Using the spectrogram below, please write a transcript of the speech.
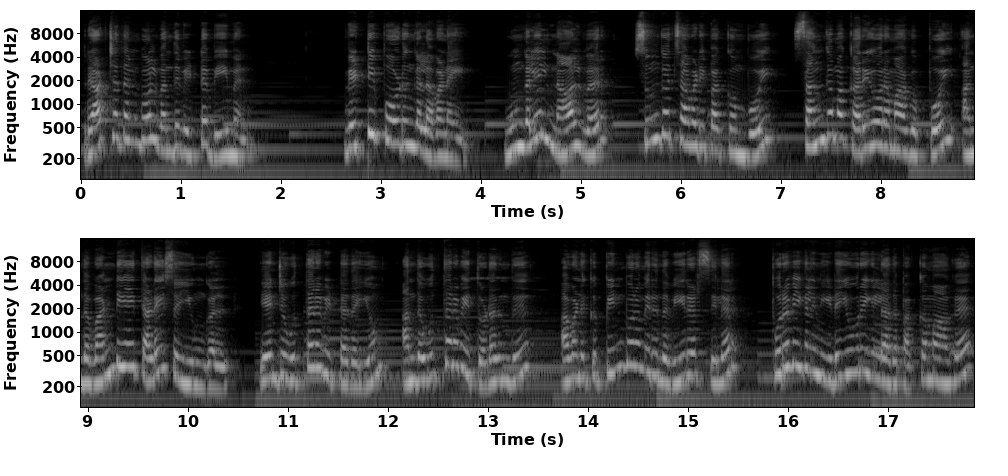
ராட்சதன் போல் வந்துவிட்ட பீமன். வெட்டி போடுங்கள் அவனை. உங்களில் நால்வர் சுங்கச்சாவடி பக்கம் போய் சங்கம கரையோரமாக போய் அந்த வண்டியை தடை செய்யுங்கள். என்று உத்தரவிட்டதையும் அந்த உத்தரவை தொடர்ந்து அவனுக்கு பின்புறம் இருந்த வீரர் சிலர் புறவிகளின் இடையூறு இல்லாத பக்கமாக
